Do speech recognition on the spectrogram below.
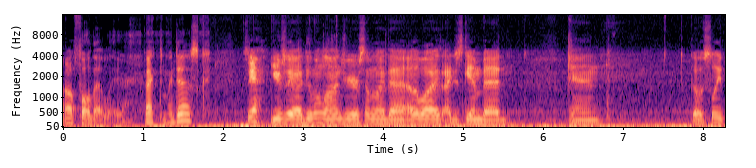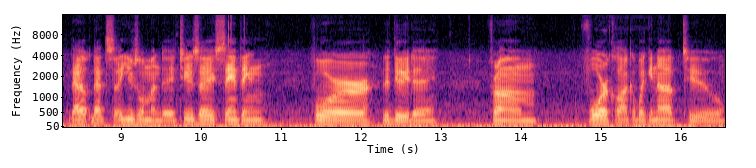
I'll fold that later. Back to my desk. So yeah, usually I do my laundry or something like that. Otherwise, I just get in bed and go sleep. That that's a usual Monday. Tuesday, same thing for the due day. From four o'clock of waking up to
